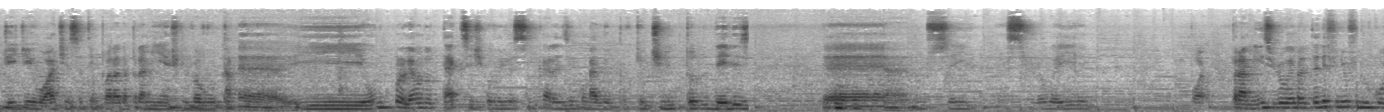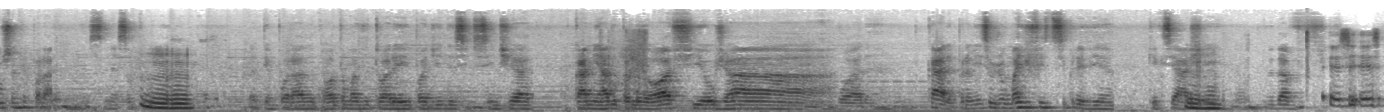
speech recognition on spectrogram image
O J.J. Watt essa temporada pra mim, acho que ele vai voltar. É, e o único problema do Texans que eu vejo assim, cara, é desencontrável, porque o time todo deles é. Não sei, esse jogo aí. Pode, pra mim, esse jogo aí pode até definir o futuro do coach na temporada. Nesse- Nessa Uhum. da temporada, falta uma vitória aí, pode decidir sentir a caminhada para playoff ou já agora. Cara, pra mim esse é o jogo mais difícil de se prever. O que, que você acha Uhum. Da- Esse, esse,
